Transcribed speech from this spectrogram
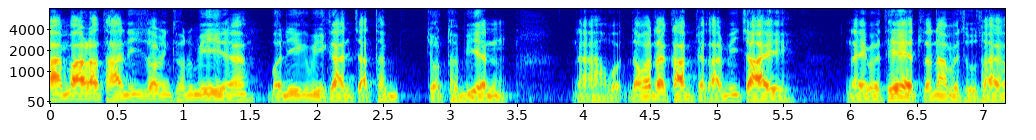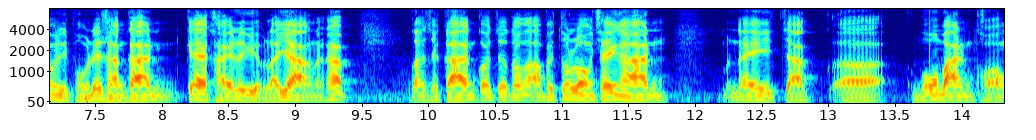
การวางรากฐานดิจิทัลอีโคโนมีนะวันนี้ก็มีการจัดจดทะเบียนนะนวัตกรรมจากการวิจัยในประเทศ และนำไปสู่สายการผลิตผมได้สั่งการแก้ไขระเบียบหลายอย่างนะครับ ราชการก็จะต้องเอาไปทดลองใช้งานในจากงบประมาณของ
